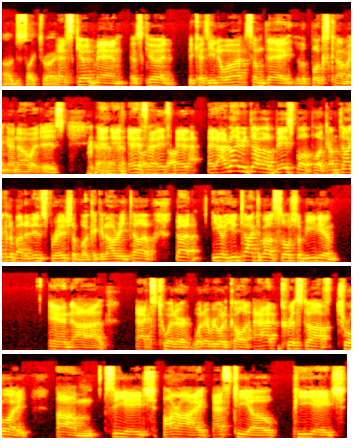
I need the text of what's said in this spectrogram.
I just like to write. That's good, man. That's good because you know what? Someday the book's coming. I know it is, and, and, and, it's, it's, and I'm not even talking about a baseball book. I'm talking about an inspirational book. I can already tell. But you know, you talked about social media and uh, X, Twitter, whatever you want to call it, at Christoph Troye, um, C H R I S T O P H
